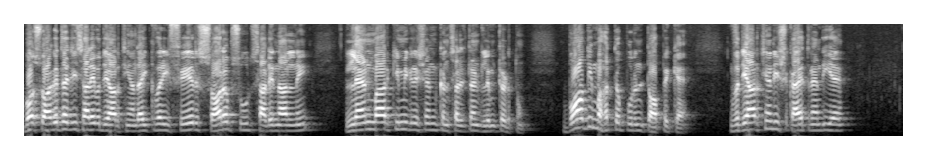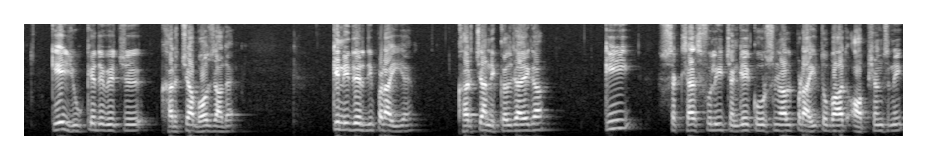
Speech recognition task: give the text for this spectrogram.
ਬਹੁਤ ਸਵਾਗਤ ਹੈ ਜੀ ਸਾਰੇ ਵਿਦਿਆਰਥੀਆਂ ਦਾ। ਇੱਕ ਵਾਰੀ ਫੇਰ ਸੌਰਭ ਸੂਦ ਸਾਡੇ ਨਾਲ ਨੇ ਲੈਂਡਮਾਰਕ ਇਮੀਗ੍ਰੇਸ਼ਨ ਕੰਸਲਟੈਂਟ ਲਿਮਟਿਡ ਤੋਂ। ਬਹੁਤ ਹੀ ਮਹੱਤਵਪੂਰਨ ਟੌਪਿਕ ਹੈ। ਵਿਦਿਆਰਥੀਆਂ ਦੀ ਸ਼ਿਕਾਇਤ ਰਹਿੰਦੀ ਹੈ ਕਿ ਯੂਕੇ ਦੇ ਵਿੱਚ ਖਰਚਾ ਬਹੁਤ ਜ਼ਿਆਦਾ ਹੈ। ਕਿੰਨੀ ਦੇਰ ਦੀ ਪੜ੍ਹਾਈ ਹੈ? ਖਰਚਾ ਨਿਕਲ ਜਾਏਗਾ। ਕੀ ਸਕਸੈਸਫੁਲੀ ਚੰਗੇ ਕੋਰਸ ਨਾਲ ਪੜ੍ਹਾਈ ਤੋਂ ਬਾਅਦ ਆਪਸ਼ਨਸ ਨੇ?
